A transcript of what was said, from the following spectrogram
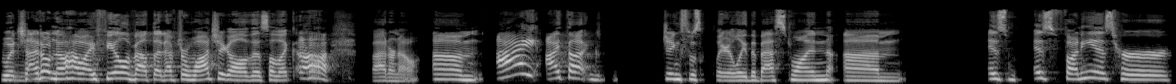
which I don't know how I feel about that after watching all of this. I'm like, ah, I don't know. Um, I I thought Jinkx was clearly the best one. Um, as as funny as her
